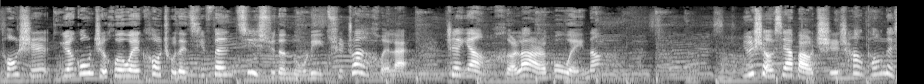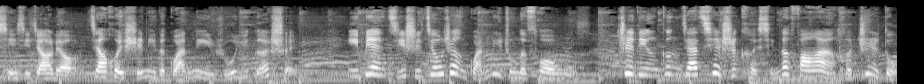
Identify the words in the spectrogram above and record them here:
同时，员工只会为扣除的积分继续的努力去赚回来，这样何乐而不为呢？与手下保持畅通的信息交流，将会使你的管理如鱼得水，以便及时纠正管理中的错误，制定更加切实可行的方案和制度。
